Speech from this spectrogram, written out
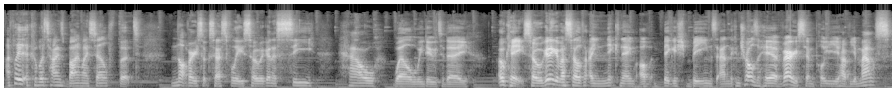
I played it a couple of times by myself, but not very successfully, so we're going to see how well we do today. Okay, so we're going to give ourselves a nickname of Biggish Beans, and the controls are here, very simple. You have your mouse,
